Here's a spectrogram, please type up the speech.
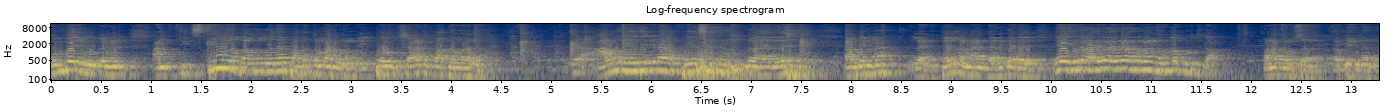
கொம்பேரி முக்கன் அந்த ஸ்கிரீன்ல பார்க்கும்போதே பதட்டமா இருக்கும். இப்போ ஒரு ஷாட் பார்த்த மாதிரி அவர் எதுக்குடா பேசுறாரு அப்படின்னா இல்ல எனக்கு தெரியல நான் இந்த இருக்காரு ஏ இருவா இருவா இருவா இருவா உள்ள கொடுத்துட்டான். வணக்கம் சார் அப்படின்னாரு.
